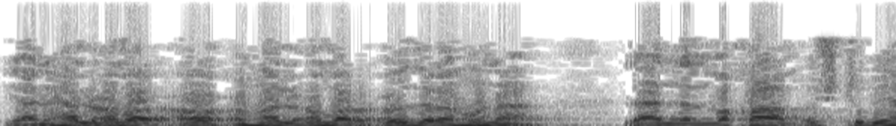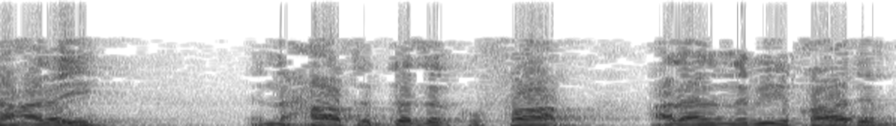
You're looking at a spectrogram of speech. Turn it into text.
يعني هل عمر هل عمر عذر هنا لأن المقام اشتبه عليه إن حاطب دل الكفار على أن النبي قادم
